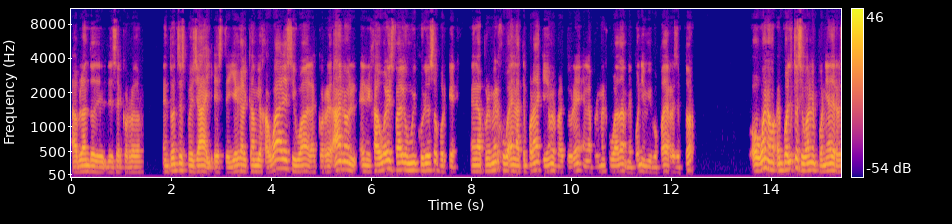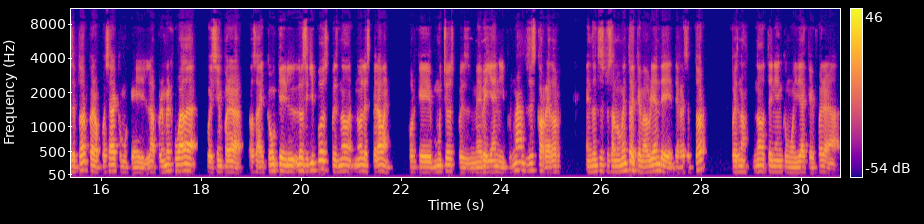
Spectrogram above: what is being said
hablando de, de ser corredor. Entonces, pues ya este, llega el cambio a Jaguares, igual a correr. Ah, no, en Jaguares fue algo muy curioso porque en la, primer en la temporada que yo me fracturé, en la primera jugada me pone mi papá de receptor. O bueno, en Politos igual me ponía de receptor, pero pues era como que la primera jugada pues siempre era, o sea, como que los equipos pues no, no le esperaban, porque muchos pues me veían y pues nada, pues es corredor. Entonces pues al momento de que me abrían de, de receptor, pues no, no tenían como idea que fuera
